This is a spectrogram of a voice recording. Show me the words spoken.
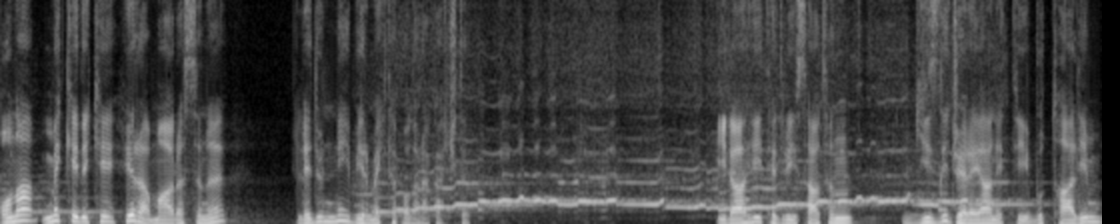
ona Mekke'deki Hira mağarasını ledünni bir mektep olarak açtı. İlahi tedrisatın gizli cereyan ettiği bu talim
